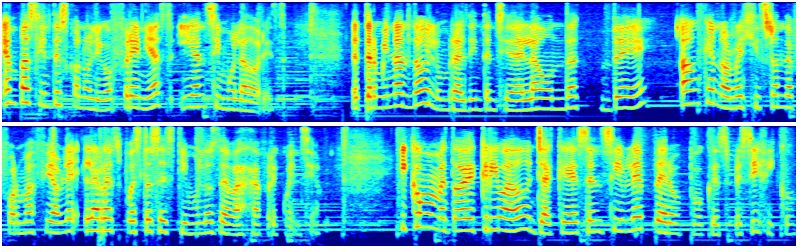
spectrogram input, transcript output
en pacientes con oligofrenias y en simuladores, determinando el umbral de intensidad de la onda B, aunque no registran de forma fiable las respuestas a estímulos de baja frecuencia. Y como método de cribado, ya que es sensible pero poco específico,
